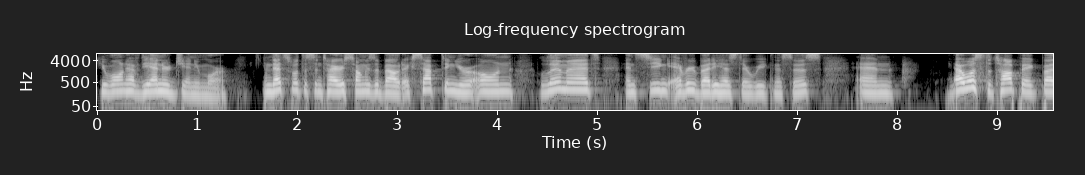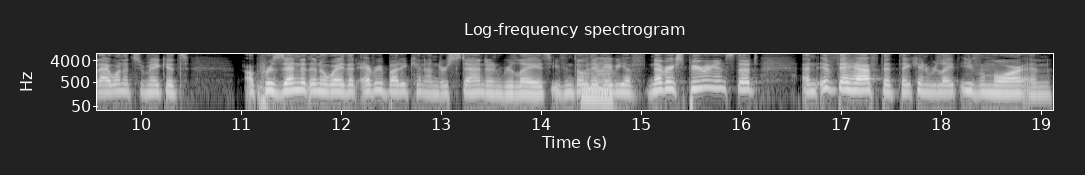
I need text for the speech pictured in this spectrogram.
you won't have the energy anymore. And that's what this entire song is about accepting your own limit and seeing everybody has their weaknesses. And that was the topic, but I wanted to make it uh, presented in a way that everybody can understand and relate, even though they maybe have never experienced it. And if they have, that they can relate even more and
